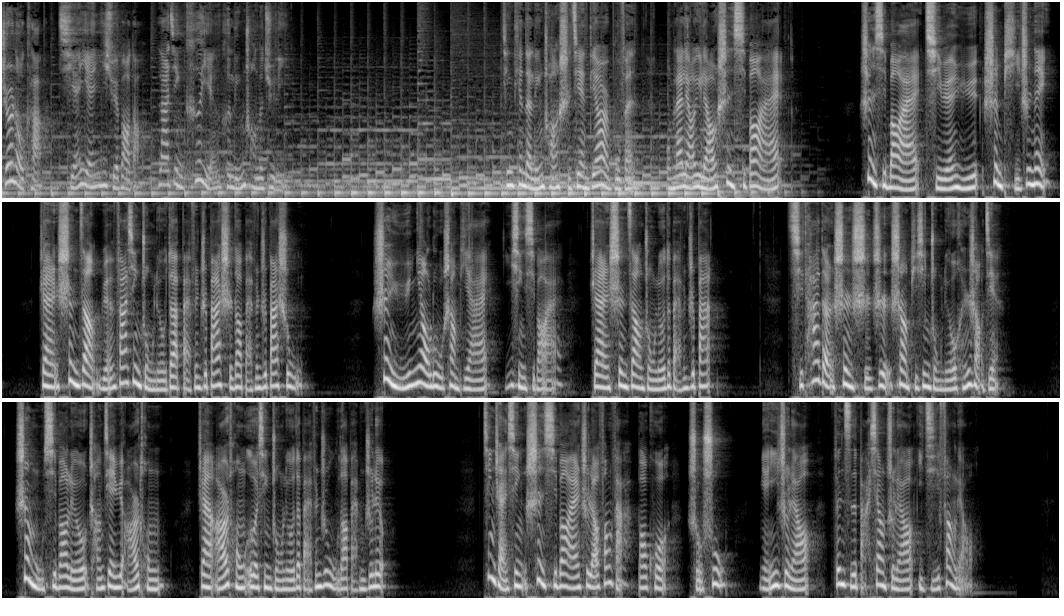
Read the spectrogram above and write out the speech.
Journal Club 前沿医学报道，拉近科研和临床的距离。今天的临床实践第二部分，我们来聊一聊肾细胞癌。肾细胞癌起源于肾皮质内，占肾脏原发性肿瘤的百分之八十到百分之八十五。肾盂尿路上皮癌（移行细胞癌）占肾脏肿瘤的百分之八，其他的肾实质上皮性肿瘤很少见。肾母细胞瘤常见于儿童，占儿童恶性肿瘤的百分之五到百分之六。进展性肾细胞癌治疗方法包括手术、免疫治疗、分子靶向治疗以及放疗。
